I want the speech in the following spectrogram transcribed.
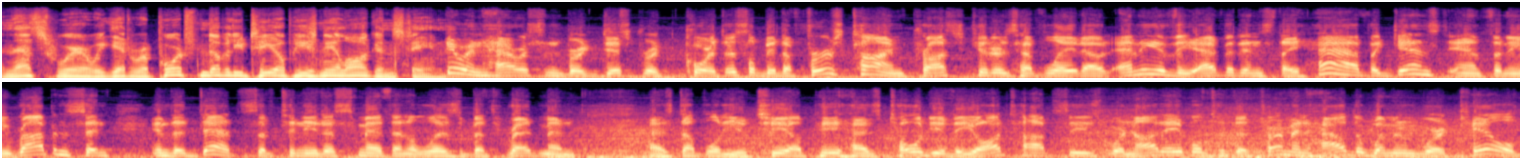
And that's where we get a report from WTOP's Neil Augenstein. Here in Harrisonburg District Court, this will be the first time prosecutors have laid out any of the evidence they have against Anthony Robinson in the deaths of Tanita Smith and Elizabeth Redmond. As WTOP has told you, the autopsies were not able to determine how the women were killed.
